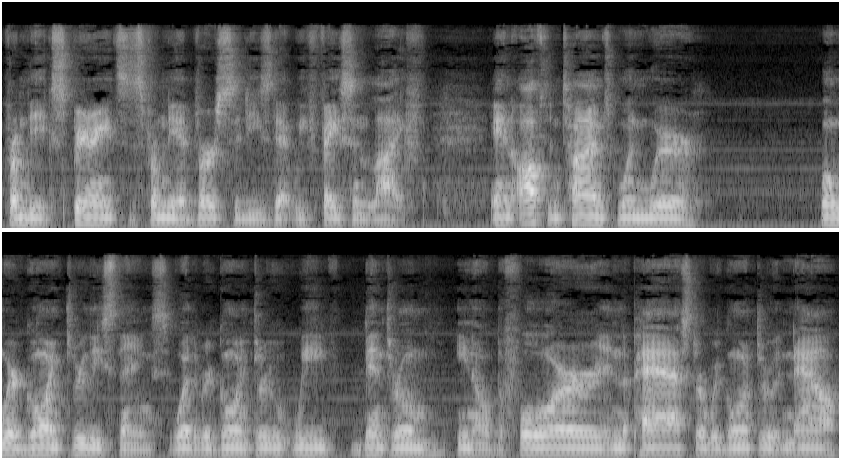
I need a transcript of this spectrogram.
from the experiences, from the adversities that we face in life. And oftentimes, when we're when we're going through these things, whether we're going through, we've been through them, you know, before in the past, or we're going through it now.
